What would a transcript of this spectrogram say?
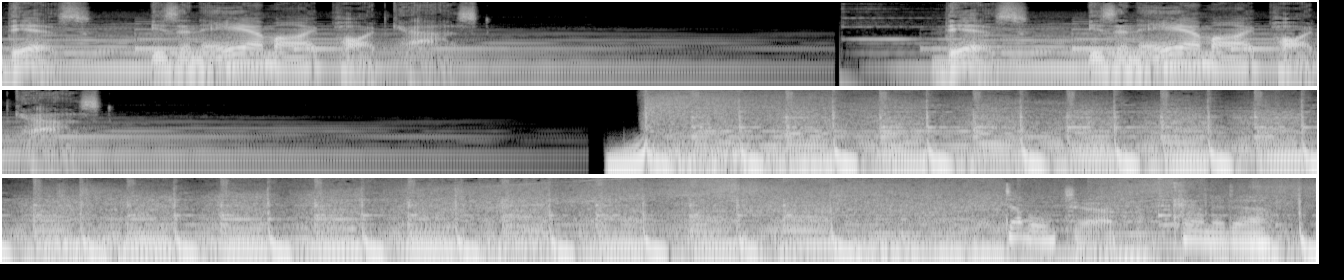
This is an AMI podcast. This is an AMI podcast. Double Tap Canada.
